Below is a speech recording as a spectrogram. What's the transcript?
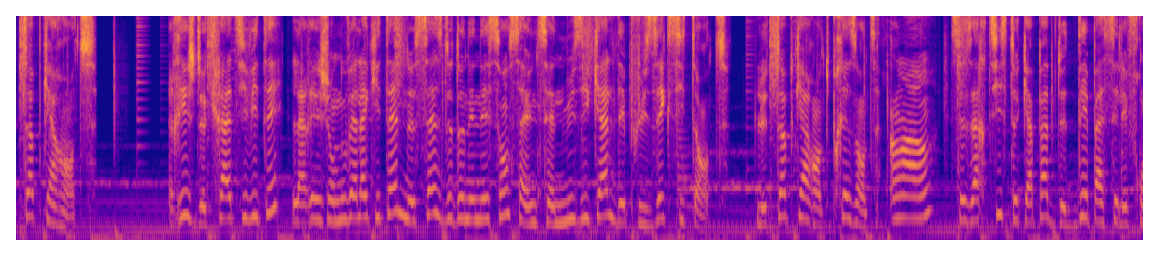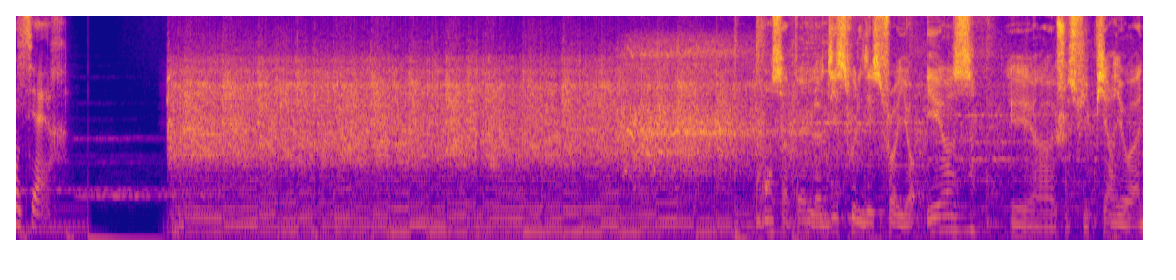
Top 40. Riche de créativité, la région Nouvelle-Aquitaine ne cesse de donner naissance à une scène musicale des plus excitantes. Le Top 40 présente un à un ces artistes capables de dépasser les frontières. On s'appelle This Will Destroy Your Ears et euh, je suis Pierre Johan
